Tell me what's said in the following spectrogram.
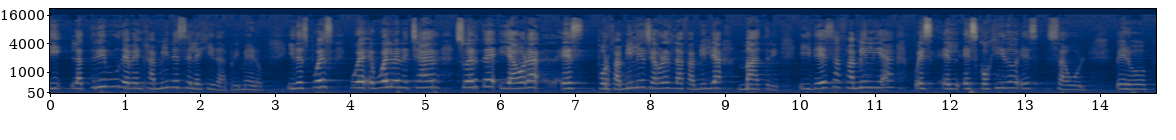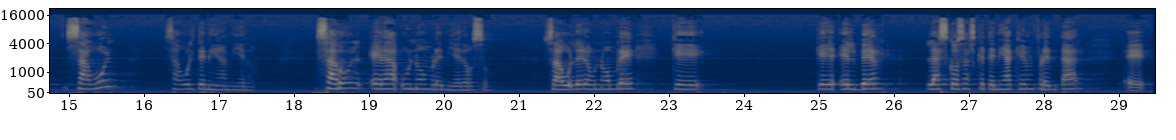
y la tribu de Benjamín es elegida primero. Y después vuelven a echar suerte y ahora es por familias y ahora es la familia Matri. Y de esa familia, pues el escogido es Saúl. Pero Saúl, Saúl tenía miedo. Saúl era un hombre miedoso. Saúl era un hombre que, que el ver las cosas que tenía que enfrentar eh,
